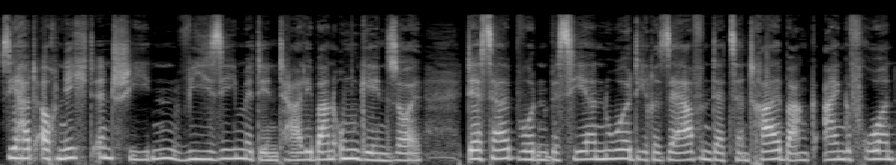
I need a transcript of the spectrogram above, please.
Sie hat auch nicht entschieden, wie sie mit den Taliban umgehen soll. Deshalb wurden bisher nur die Reserven der Zentralbank eingefroren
